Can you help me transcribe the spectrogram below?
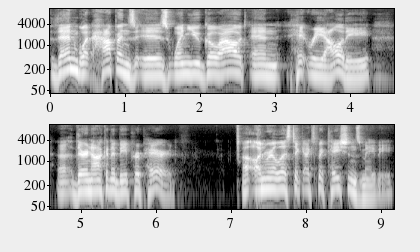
then what happens is when you go out and hit reality, uh, they're not going to be prepared. Uh, unrealistic expectations, maybe.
